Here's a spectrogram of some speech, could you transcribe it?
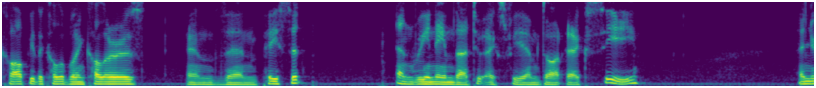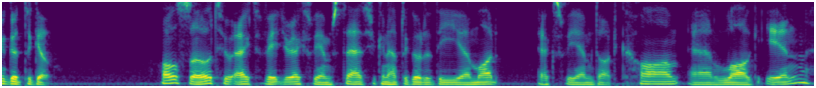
copy the colorblind colors, and then paste it, and rename that to xvm.xc, and you're good to go. Also, to activate your XVM stats, you're going to have to go to the uh, modxvm.com and log in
